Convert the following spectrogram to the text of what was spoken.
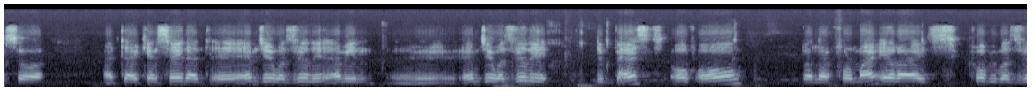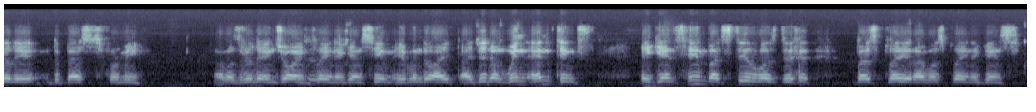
So I, I can say that uh, MJ was really, I mean, uh, MJ was really the best of all. But like for my era, it's Kobe was really the best for me. I was really enjoying mm-hmm. playing against him, even though I, I didn't win anything against him, but still was the best player I was playing against.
